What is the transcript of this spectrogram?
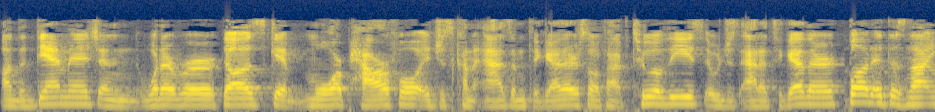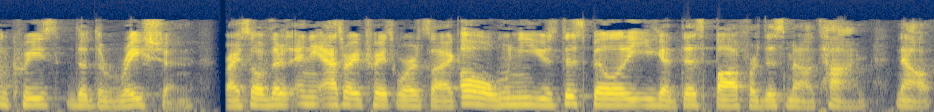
on the damage and whatever does get more powerful, it just kind of adds them together. So if I have two of these, it would just add it together, but it does not increase the duration right? So if there's any Azerite traits where it's like, oh, when you use this ability, you get this buff for this amount of time. Now,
